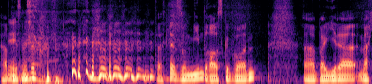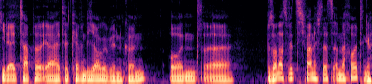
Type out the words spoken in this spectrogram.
Habt ihr es Ja. mitbekommen? da ist so ein Meme draus geworden. Äh, bei jeder, nach jeder Etappe, ja, hätte Kevin dich auch gewinnen können. Und äh, besonders witzig fand ich das nach heutiger,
